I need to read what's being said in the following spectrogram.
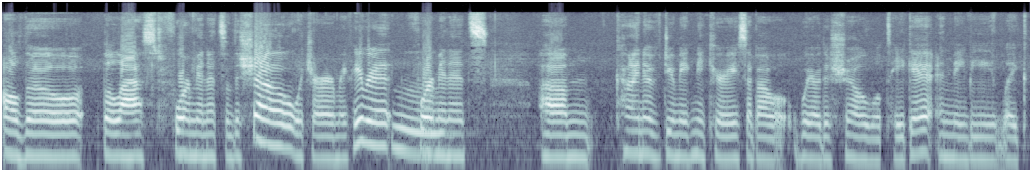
Although the last four minutes of the show, which are my favorite four minutes, um, kind of do make me curious about where the show will take it. And maybe, like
